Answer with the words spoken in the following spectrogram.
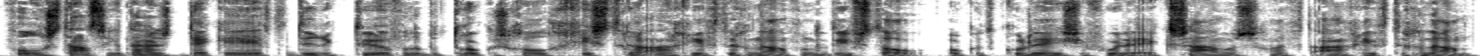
Volgens staatssecretaris Dekker heeft de directeur van de betrokken school gisteren aangifte gedaan van de diefstal. Ook het college voor de examens heeft aangifte gedaan.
